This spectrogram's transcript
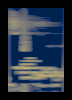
title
